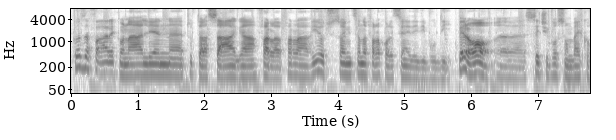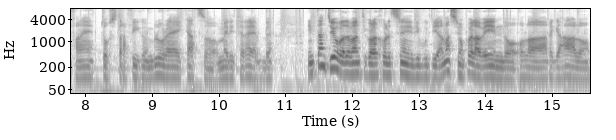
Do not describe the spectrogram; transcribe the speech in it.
Cosa fare con Alien, tutta la saga? Farla, farla... Io sto iniziando a fare la collezione dei DVD. Però, eh, se ci fosse un bel cofanetto strafigo in Blu-ray, cazzo, meriterebbe. Intanto io vado avanti con la collezione di DVD, al massimo poi la vendo o la regalo.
